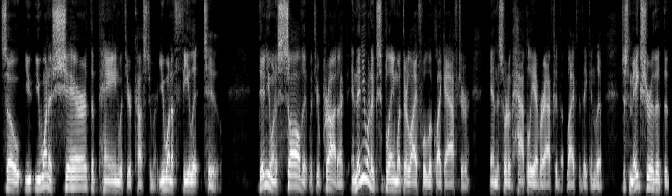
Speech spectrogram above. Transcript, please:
So you, you want to share the pain with your customer. You want to feel it too. Then you want to solve it with your product. And then you want to explain what their life will look like after. and the sort of happily ever after the life that they can live. Just make sure that the,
